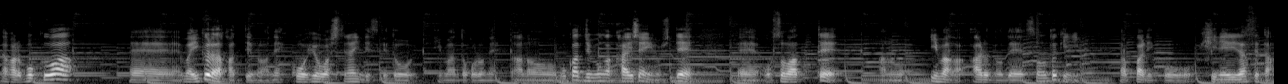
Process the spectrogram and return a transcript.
だから僕は、えーまあ、いくらだかっていうのはね、公表はしてないんですけど、今のところね、あの、僕は自分が会社員をして、えー教わって、あの、今があるので、その時に、やっぱりこう、ひねり出せた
